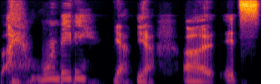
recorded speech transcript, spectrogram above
Warren Beatty. Yeah. yeah. Uh, it's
